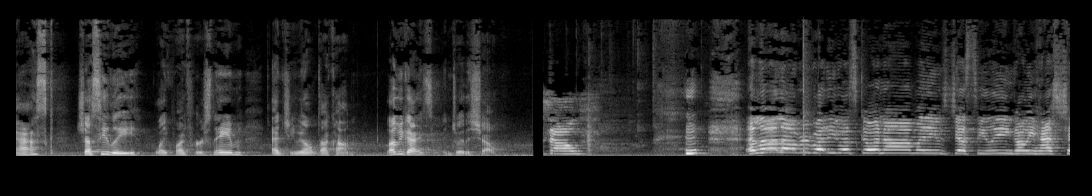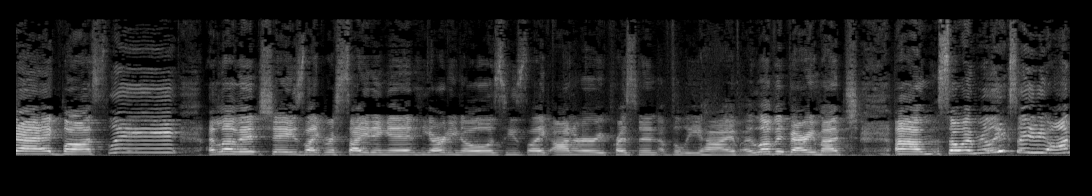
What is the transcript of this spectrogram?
ask Jessie Lee, like my first name, at gmail.com. Love you guys. Enjoy the show. Self. hello, hello, everybody. What's going on? My name is Jessie Lee. You can call me hashtag Boss Lee. I love it. Shay's like reciting it. He already knows. He's like honorary president of the Lee Hive. I love it very much. Um, so I'm really excited to be on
